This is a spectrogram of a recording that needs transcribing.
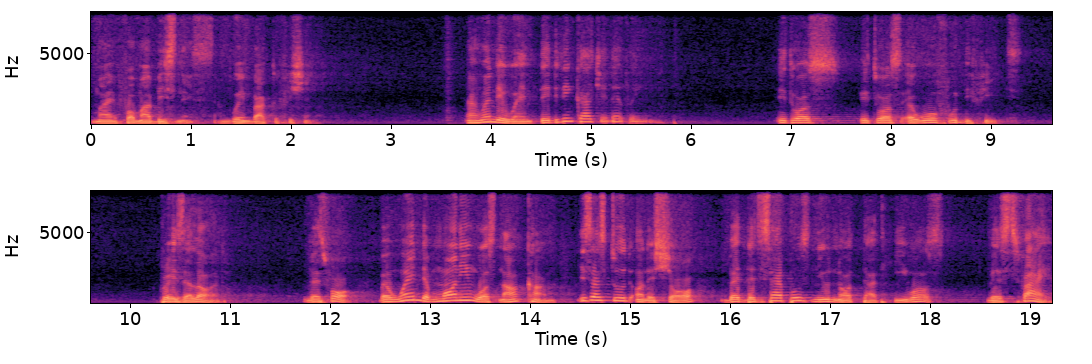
my former business. I'm going back to fishing. And when they went, they didn't catch anything. It was it was a woeful defeat. Praise the Lord. Verse 4. But when the morning was now come, Jesus stood on the shore, but the disciples knew not that he was. Verse 5.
